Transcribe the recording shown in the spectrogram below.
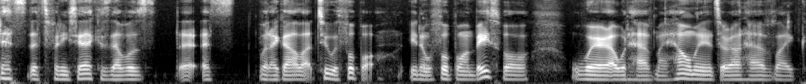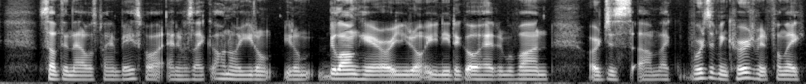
That's that's funny you say that because that was that, that's what I got a lot too with football. You know, with football and baseball, where I would have my helmets or I'd have like something that I was playing baseball, and it was like, oh no, you don't you don't belong here, or you don't you need to go ahead and move on, or just um, like words of encouragement from like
